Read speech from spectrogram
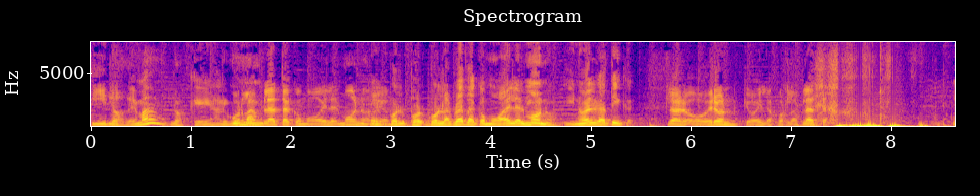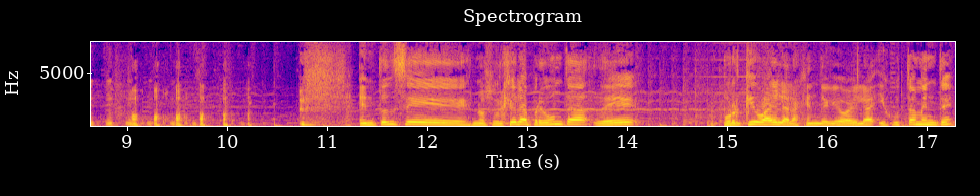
Y los demás, los que en algún Por la plata como baila el mono. Por, digamos. por- por- por la plata como baila el mono y no el gatica. Claro, o Verón, que baila por la plata. Entonces nos surgió la pregunta de por qué baila la gente que baila y justamente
